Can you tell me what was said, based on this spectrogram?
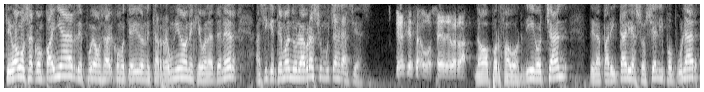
te vamos a acompañar, después vamos a ver cómo te ha ido en estas reuniones que van a tener. Así que te mando un abrazo y muchas gracias. Gracias a vos, eh, de verdad. No, por favor. Diego Chan, de la Paritaria Social y Popular,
